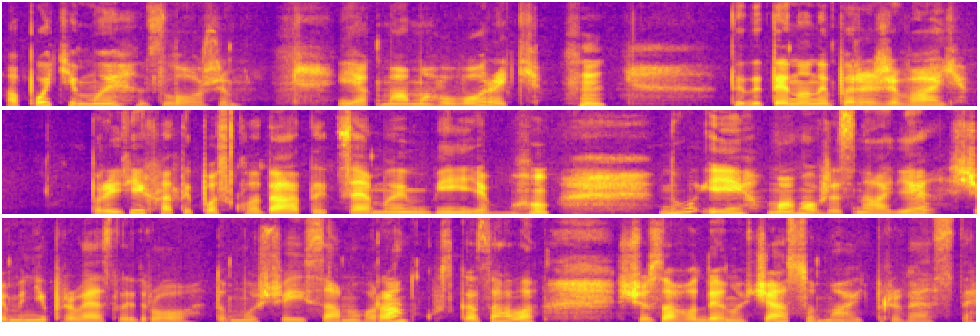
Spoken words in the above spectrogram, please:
а потім ми зложимо. І як мама говорить, ти дитино не переживай. Приїхати, поскладати це ми вміємо. Ну і мама вже знає, що мені привезли дрова, тому що їй самого ранку сказала, що за годину часу мають привезти.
